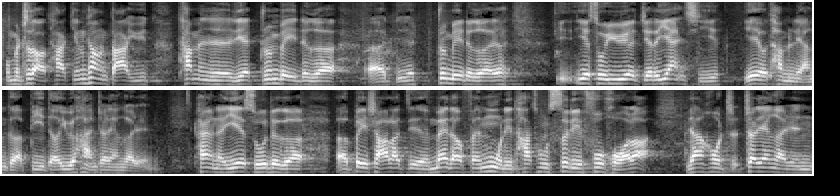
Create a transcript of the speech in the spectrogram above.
我们知道他经常打鱼，他们也准备这个呃，准备这个耶稣逾越节的宴席，也有他们两个彼得、约翰这两个人。还有呢，耶稣这个呃被杀了，埋到坟墓里，他从死里复活了。然后这这两个人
